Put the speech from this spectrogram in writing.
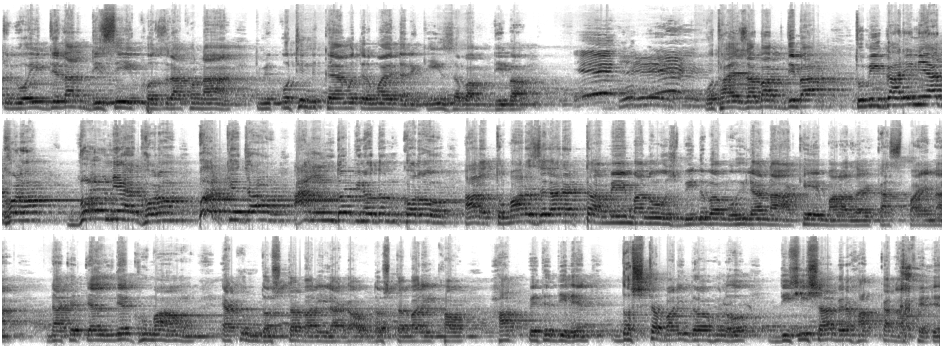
তুমি ওই জেলার ডিসি খোঁজ রাখো না। তুমি কঠিন কেয়ামতের ময়দানে কি জবাব দিবা? কোথায় জবাব দিবা? তুমি গাড়ি নিয়ে ঘোরো, বড় নিয়ে ঘোরো, পার্কে যাও, আনন্দ বিনোদন করো। আর তোমার জেলার একটা মেয়ে মানুষ, বিধবা মহিলা না খেয়ে মারা যায়, কাজ পায় না। নাকে তেল দিয়ে ঘুমাও। এখন দশটা বাড়ি লাগাও, দশটা বাড়ি খাও। হাত পেতে দিলেন, দশটা বাড়ি দেওয়া হলো। দিশি সাহেবের হাত কানা ফেটে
